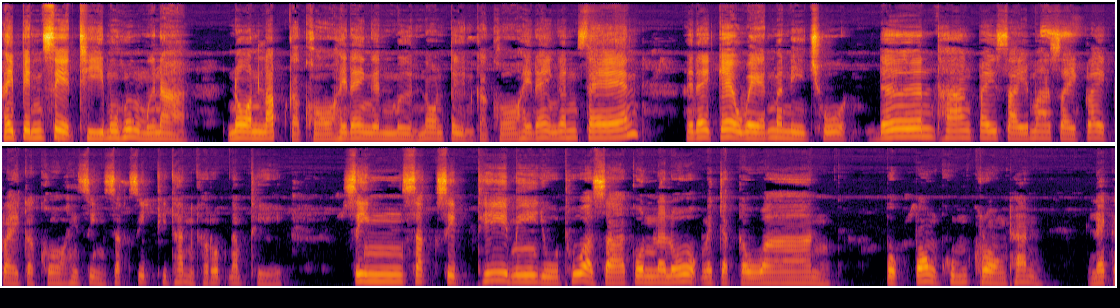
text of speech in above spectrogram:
ให้เป็นเศรษฐีมือหุ้งมือหน้า นอนรับก็ขอให้ได้เงินหมื่น นอนตื่นก็ขอให้ได้เงินแสน ให้ได้แก้วแหวนมณีโชตเดินทางไปใส่มาใส่ใกล้ไกลก็ขอให้สิ่งศักดิ์สิทธิ์ที่ท่านเคารพนับถือ สิ่งศักดิ์สิทธิ์ที่มีอยู่ทั่วสากลละโลกและจักรวาล ปกป้องคุ้มครองท่าน และก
